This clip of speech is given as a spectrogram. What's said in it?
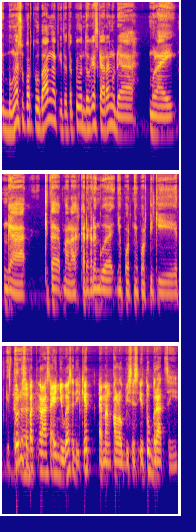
bunga support gue banget gitu. Tapi untungnya sekarang udah mulai nggak kita malah kadang-kadang gue nyupport nyupport dikit gitu. gue sempat ngerasain juga sedikit, emang kalau bisnis itu berat sih.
